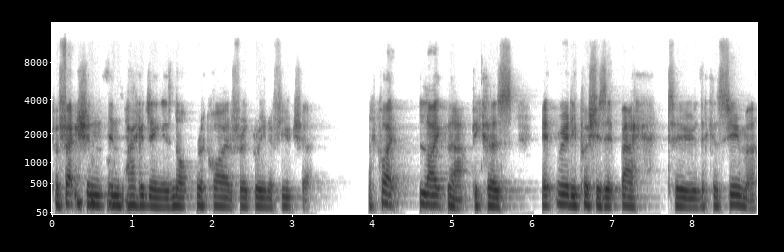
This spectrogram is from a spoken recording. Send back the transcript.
perfection in packaging is not required for a greener future. I quite like that because it really pushes it back to the consumer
